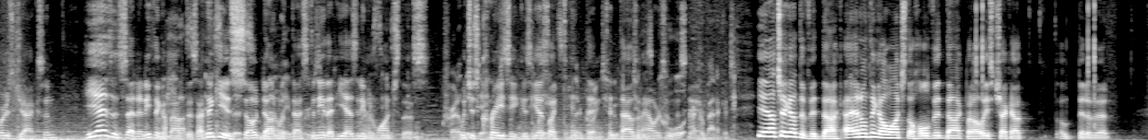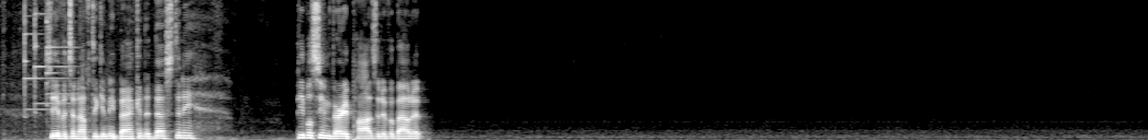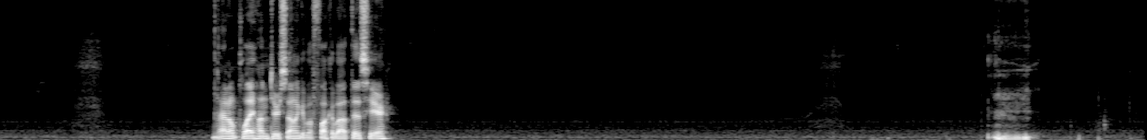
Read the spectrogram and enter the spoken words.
Where's Jackson? He hasn't said anything about this. I think he is so done with Destiny that he hasn't even watched this, which is crazy because he has like 10,000 10, hours in this game. Yeah, I'll check out the vid doc. I don't think I'll watch the whole vid doc, but I'll at least check out a bit of it. See if it's enough to get me back into Destiny. People seem very positive about it. I don't play Hunter, so I don't give a fuck about this here.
